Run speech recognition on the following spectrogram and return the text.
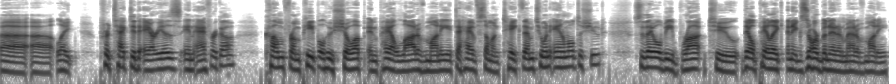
uh uh like protected areas in Africa come from people who show up and pay a lot of money to have someone take them to an animal to shoot. So they will be brought to they'll pay like an exorbitant amount of money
